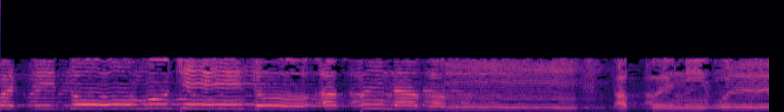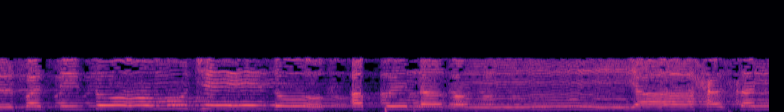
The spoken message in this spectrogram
الفت دو، مجھے دو، اپنا غم، اپنی الفت دو، مجھے دو، اپنا غم۔ یا حسن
